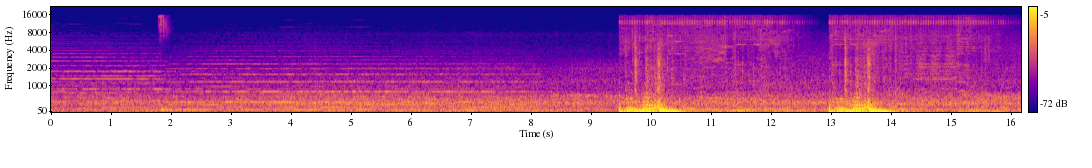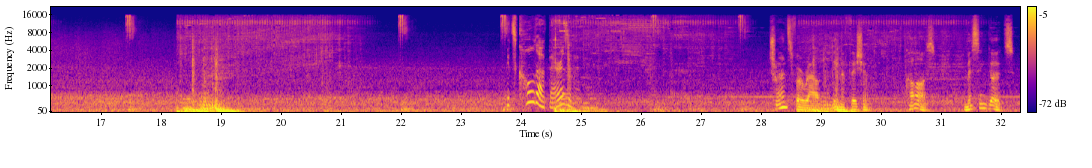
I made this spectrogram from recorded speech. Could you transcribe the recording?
It's cold out there, isn't it? Transfer route inefficient. Cause missing goods.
